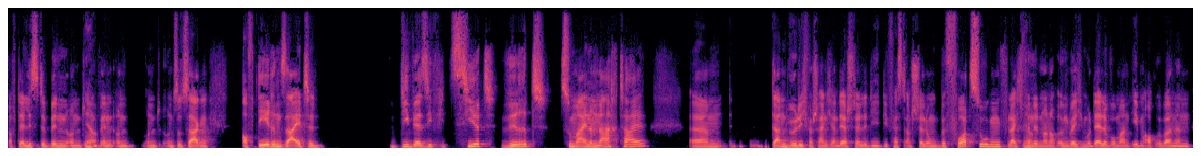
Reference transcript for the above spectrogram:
auf der Liste bin und, Ja. und wenn und und und sozusagen auf deren Seite diversifiziert wird zu meinem Nachteil ähm, dann würde ich wahrscheinlich an der Stelle die, die Festanstellung bevorzugen. Vielleicht Ja. findet man auch irgendwelche Modelle, wo man eben auch über einen,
